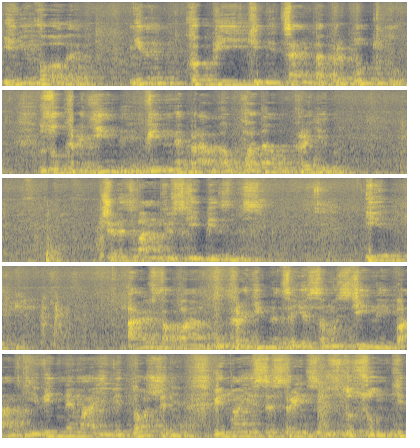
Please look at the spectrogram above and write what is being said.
І ніколи ні копійки, ні цента прибутку з України він не брав, а вкладав в Україну через банківський бізнес. І Альфа-банк України це є самостійний банк, і він не має відношення, він має сестринські стосунки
